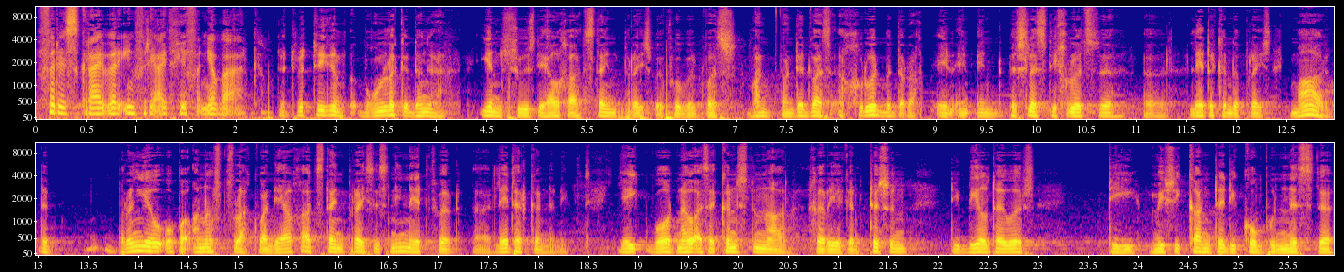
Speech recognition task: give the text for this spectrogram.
vir 'n skrywer en vir die uitgee van jou werk? Dit beteken wonderlike dinge. Een soos die Helga Steyn prys byvoorbeeld was want want dit was 'n groot bedrag en en en beslis die grootste uh, letterkunde prys. Maar dit bring jou op 'n ander vlak want die Helga Steyn prys is nie net vir uh, letterkunde nie. Jy word nou as 'n kunstenaar gereken tussen die beeldhouers, die musikante, die komponiste,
